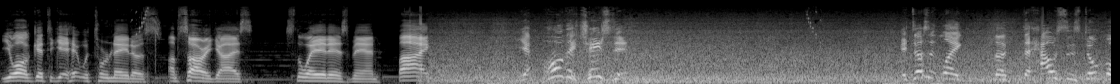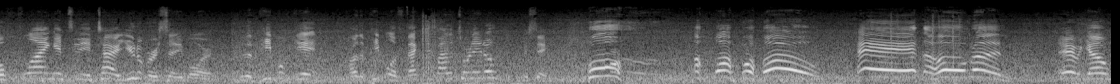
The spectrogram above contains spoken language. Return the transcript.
You all get to get hit with tornadoes. I'm sorry, guys. It's the way it is, man. Bye. Yeah. Oh, they changed it. It doesn't like the the houses don't go flying into the entire universe anymore. Do the people get are the people affected by the tornado? Let me see. Oh! Oh, oh, oh! Hey, the home run! There we go.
